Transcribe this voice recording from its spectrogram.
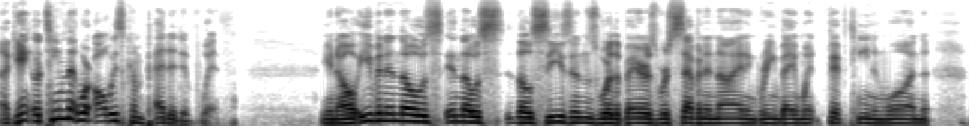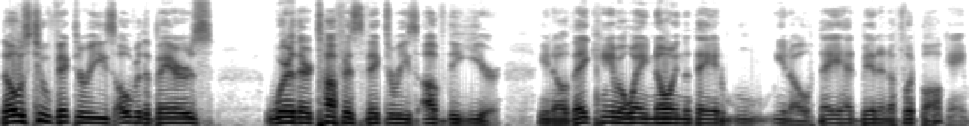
a game, a team that we're always competitive with. You know, even in those in those those seasons where the Bears were seven and nine and Green Bay went fifteen and one, those two victories over the Bears were their toughest victories of the year. You know, they came away knowing that they had, you know, they had been in a football game.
